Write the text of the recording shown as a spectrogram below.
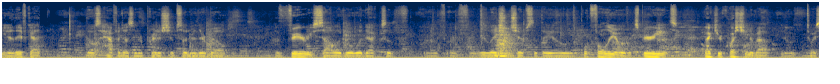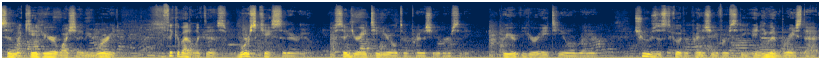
you know, they've got those half a dozen apprenticeships under their belt a very solid Rolodex of, of, of, relationships that they own, portfolio of experience. Back to your question about, you know, do I send my kid here? Why should I be worried? think about it like this worst case scenario you send your 18 year old to Apprentice University, or your, your 18 year old brother chooses to go to Apprentice University, and you embrace that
